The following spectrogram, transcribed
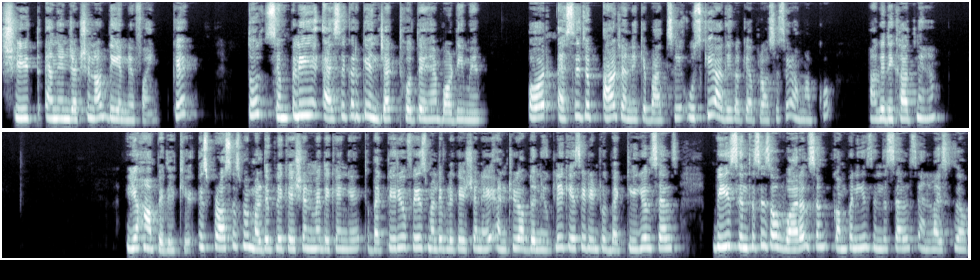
sheath and injection of DNA fine okay तो सिंपली ऐसे करके इंजेक्ट होते हैं बॉडी में। और ऐसे जब आ जाने के बाद से उसके आगे का क्या प्रोसेस है, हम आपको आगे दिखाते हैं। यहाँ पे देखिए, इस प्रोसेस में मल्टीप्लिकेशन में देखेंगे तो बैक्टीरियो बैक्टीरियोफेज मल्टीप्लिकेशन है entry of the nucleic acid into bacterial cells B synthesis of viral components in the cells and of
